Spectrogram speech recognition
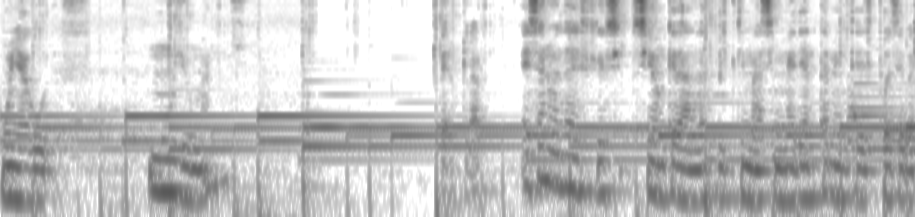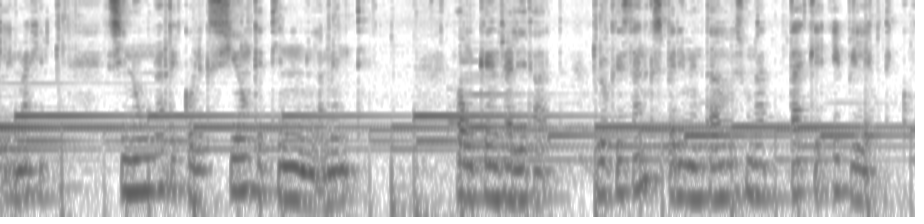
muy agudos, muy humanos. Esa no es la descripción que dan las víctimas inmediatamente después de ver la imagen, sino una recolección que tienen en la mente. Aunque en realidad lo que están experimentando es un ataque epiléptico.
